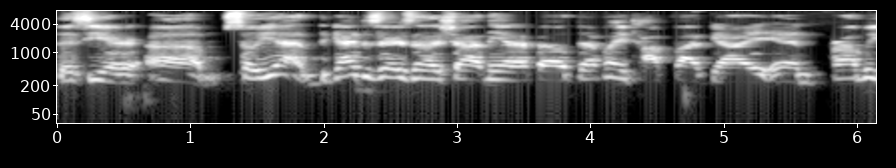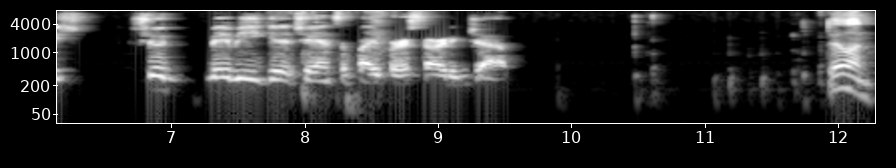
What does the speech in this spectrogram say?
this year. Um, so yeah, the guy deserves another shot in the NFL. Definitely a top five guy, and probably sh- should maybe get a chance to fight for a starting job. Dylan.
